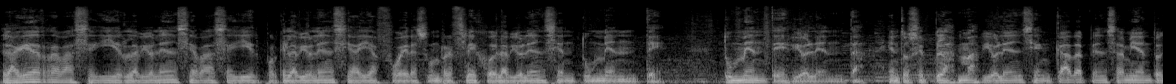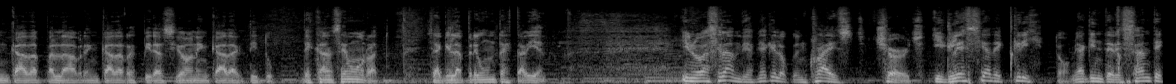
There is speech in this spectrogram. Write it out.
La guerra va a seguir, la violencia va a seguir, porque la violencia ahí afuera es un reflejo de la violencia en tu mente. Tu mente es violenta. Entonces plasmas violencia en cada pensamiento, en cada palabra, en cada respiración, en cada actitud. Descansemos un rato, ya que la pregunta está bien. Y Nueva Zelanda, mira qué loco, en Christchurch, Iglesia de Cristo. Mira qué interesante,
